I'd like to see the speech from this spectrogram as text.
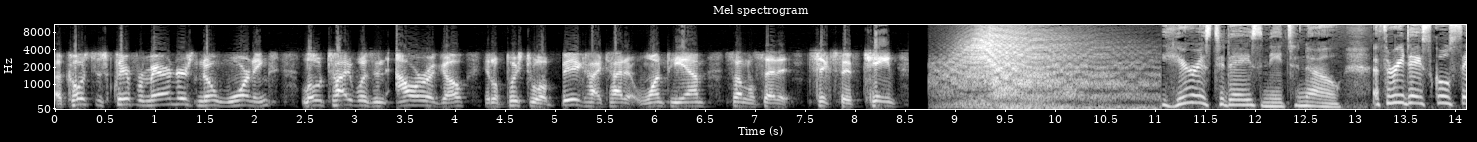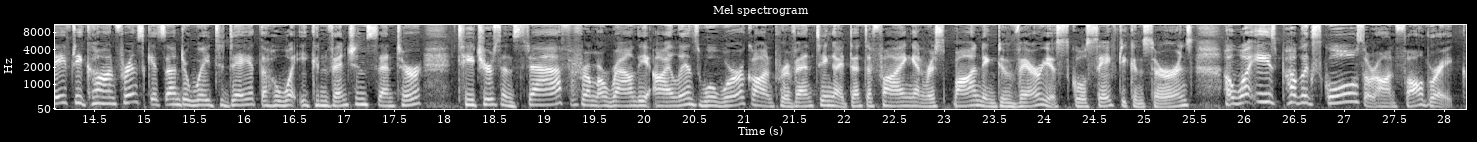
Uh, coast is clear for mariners, no warnings. Low tide was an hour ago. It'll push to a big high tide at 1 p.m. Sun will set at 6:15. Here is today's Need to Know. A three-day school safety conference gets underway today at the Hawaii Convention Center. Teachers and staff from around the islands will work on preventing, identifying, and responding to various school safety concerns. Hawaii's public schools are on fall break.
